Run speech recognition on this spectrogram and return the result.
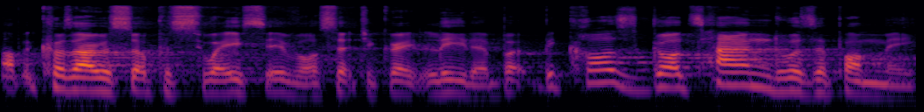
Not because I was so persuasive or such a great leader, but because God's hand was upon me,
